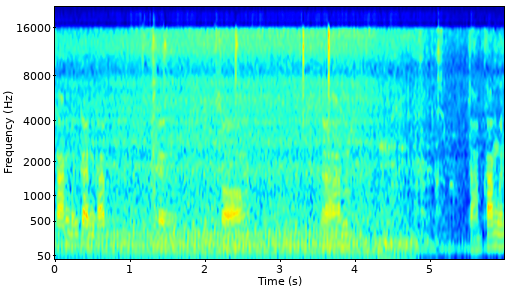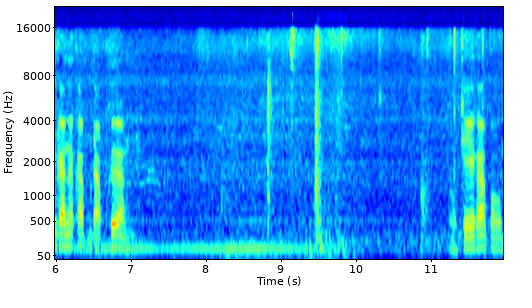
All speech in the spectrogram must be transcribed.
ครั้งเหมือนกันครับหนึ่งสองสามสามครั้งเหมือนกันนะครับ ดับเครื่อง โอเคครับผม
